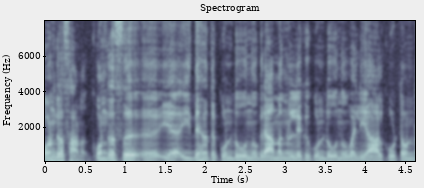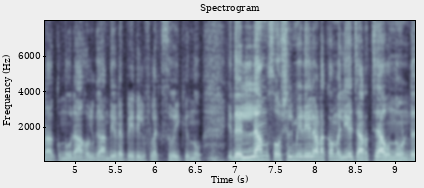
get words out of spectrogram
കോൺഗ്രസ് ആണ് കോൺഗ്രസ് ഇദ്ദേഹത്തെ കൊണ്ടുപോകുന്നു ഗ്രാമങ്ങളിലേക്ക് കൊണ്ടുപോകുന്നു വലിയ ആൾക്കൂട്ടം ഉണ്ടാക്കുന്നു രാഹുൽ ഗാന്ധിയുടെ പേരിൽ ഫ്ലെക്സ് വയ്ക്കുന്നു. ഇതെല്ലാം സോഷ്യൽ മീഡിയയിലടക്കം വലിയ ചർച്ച ആവുന്നുണ്ട്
